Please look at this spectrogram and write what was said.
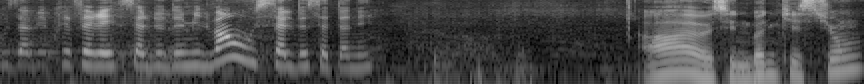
vous avez préférée Celle de 2020 ou celle de cette année? Ah, euh, c'est une bonne question.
